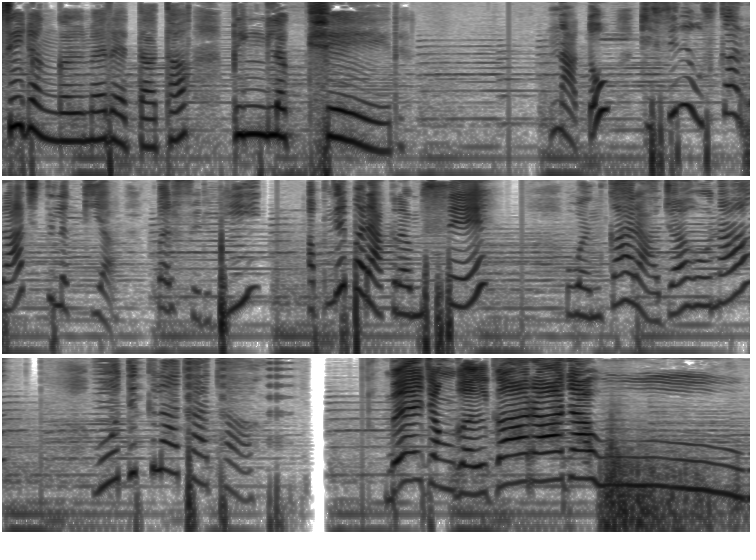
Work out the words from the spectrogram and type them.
उसी जंगल में रहता था पिंगलक शेर ना तो किसी ने उसका राज तिलक किया पर फिर भी अपने पराक्रम से वन का राजा होना वो दिखलाता था। मैं जंगल का राजा हूँ।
